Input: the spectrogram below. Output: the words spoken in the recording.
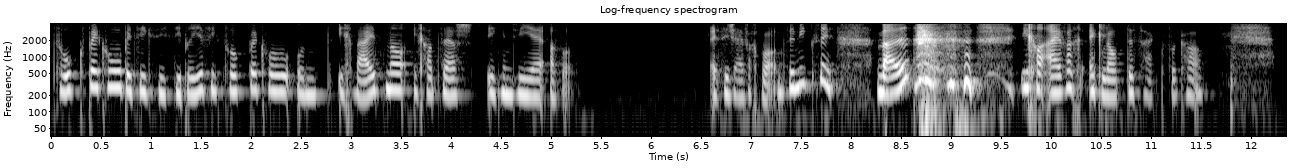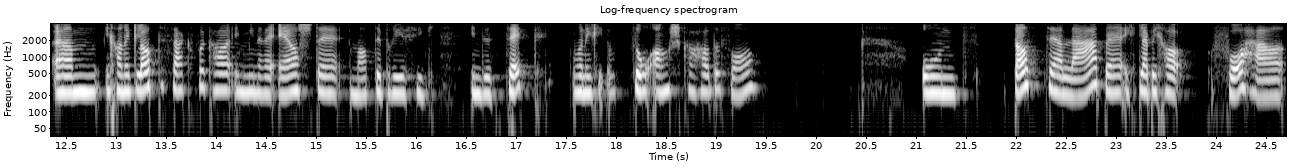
zurückbekommen, beziehungsweise die Prüfung zurückbekommen und ich weiß noch, ich habe zuerst irgendwie, also es ist einfach wahnsinnig gewesen, weil ich habe einfach einen glatten Sechser gehabt. Ähm, ich hatte einen glatten Sechser in meiner ersten Matheprüfung in der SEC, wo ich so Angst hatte davor. Und das zu erleben, ich glaube, ich habe vorher,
